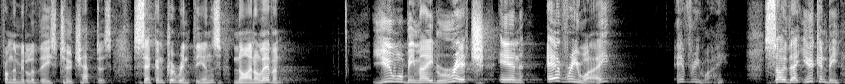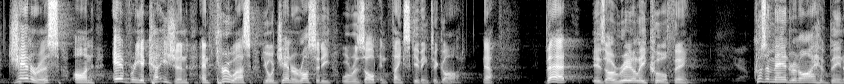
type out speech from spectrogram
from the middle of these two chapters. Second Corinthians 9:11 you will be made rich in every way, every way, so that you can be generous on every occasion, and through us, your generosity will result in thanksgiving to God. Now, that is a really cool thing. Because Amanda and I have been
